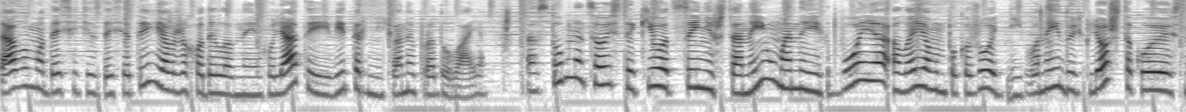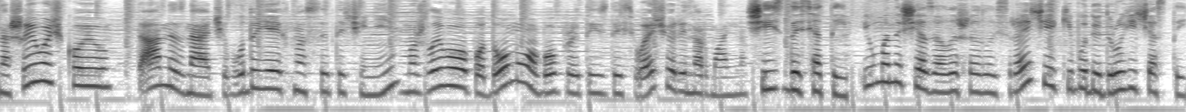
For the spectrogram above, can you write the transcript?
Ставимо 10 із 10, я вже ходила в неї гуляти і вітер нічого не продуває. Наступне це ось такі от сині штани. У мене їх двоє, але я вам покажу одні. Вони йдуть кльош з такою ось нашивочкою. Та не знаю, чи буду я їх носити чи ні. Можливо, по дому або пройтись десь ввечері нормально. 6 з 10. І в мене ще залишились речі, які будуть в другій частині.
